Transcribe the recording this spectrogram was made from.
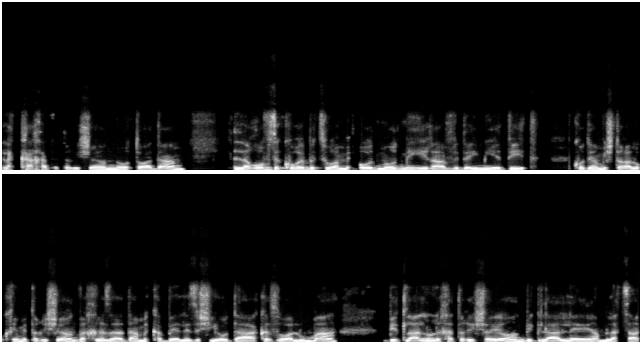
לקחת את הרישיון מאותו אדם. לרוב זה קורה בצורה מאוד מאוד מהירה ודי מיידית. קודם המשטרה לוקחים את הרישיון ואחרי זה האדם מקבל איזושהי הודעה כזו עלומה. ביטלנו לך את הרישיון בגלל uh, המלצה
